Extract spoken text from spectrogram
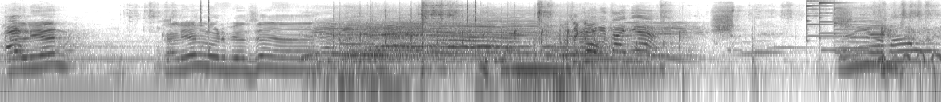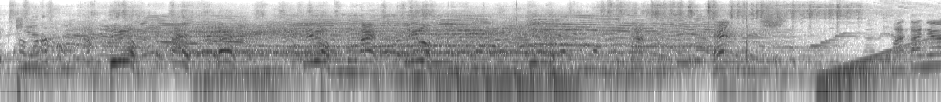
Kalian, kalian luar biasa. Mas Eko, Ditanya. sini lu. Eh, eh, sini lu. Eh, sini lu. Sini lu. Nah, eh, matanya.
